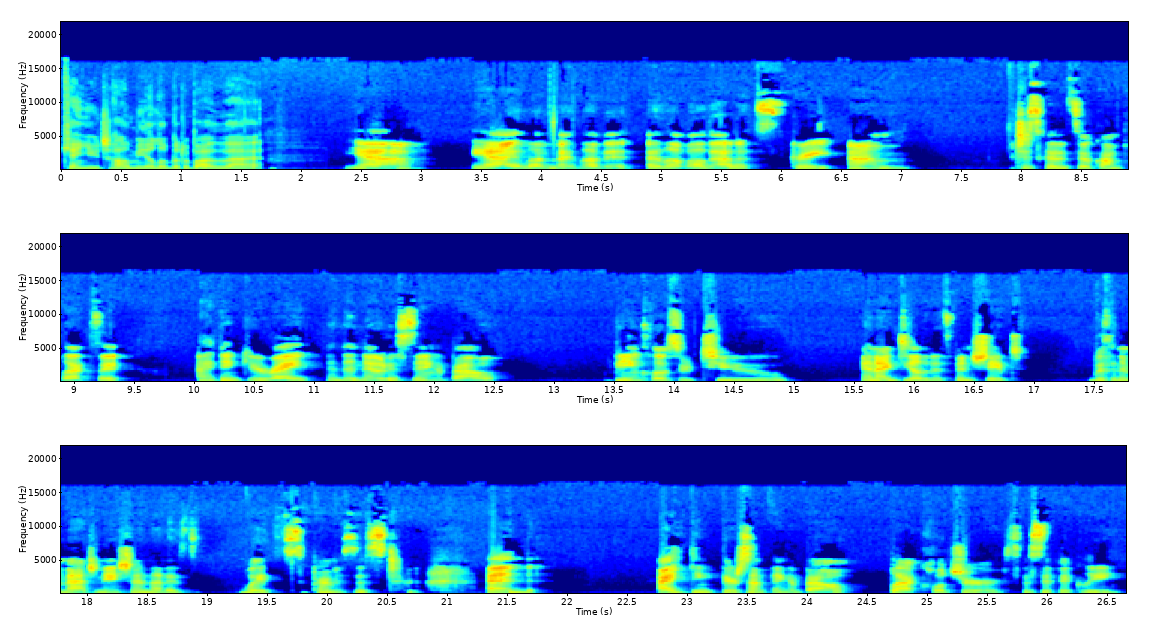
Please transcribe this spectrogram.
Can you tell me a little bit about that? Yeah, yeah, I love, I love it. I love all that. That's great. Um, just because it's so complex. I, I think you're right in the noticing about being closer to an ideal that has been shaped with an imagination that is white supremacist. and I think there's something about black culture specifically.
